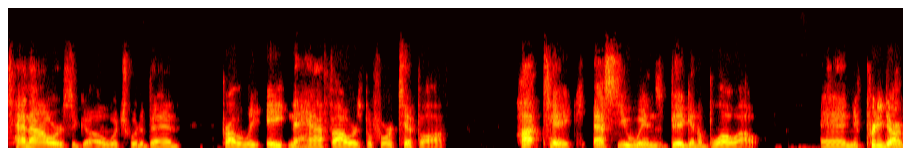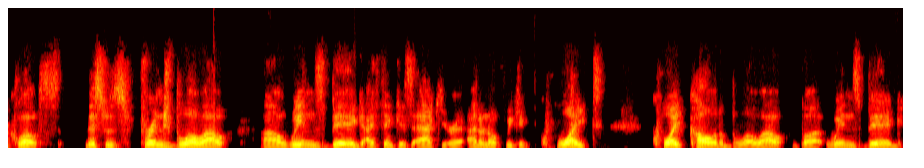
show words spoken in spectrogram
10 hours ago, which would have been probably eight and a half hours before tip off. Hot take SU wins big in a blowout. And you're pretty darn close. This was fringe blowout. Uh, wins big, I think, is accurate. I don't know if we can quite quite call it a blowout, but wins big,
